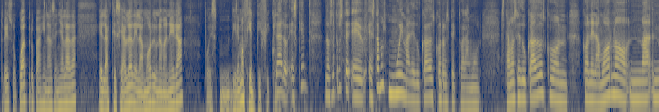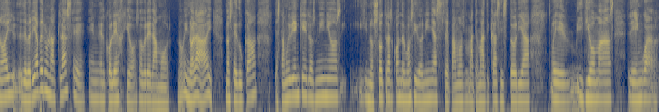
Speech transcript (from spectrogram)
tres o cuatro páginas señaladas en las que se habla del amor de una manera pues diremos científico. Claro, es que nosotros eh, estamos muy mal educados con respecto al amor. Estamos educados con, con el amor, no, no, hay, debería haber una clase en el colegio sobre el amor, ¿no? Y no la hay. Nos educa, está muy bien que los niños y nosotras cuando hemos sido niñas sepamos matemáticas, historia, eh, idiomas, lengua,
